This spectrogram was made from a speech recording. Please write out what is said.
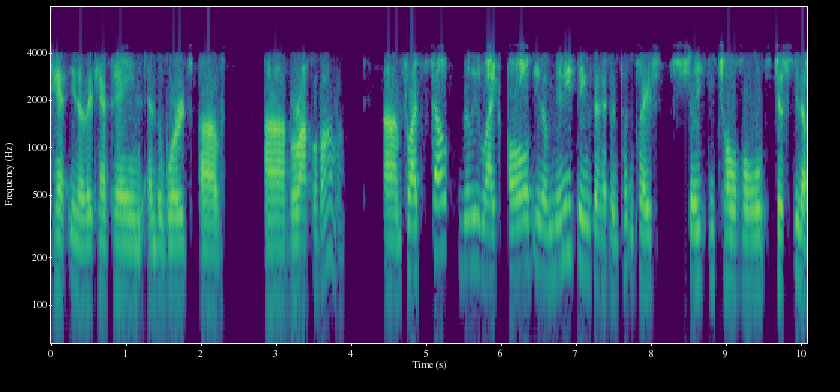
can you know the campaign and the words of uh, Barack Obama. Um, so I felt really like all you know many things that have been put in place, safety toeholds, just you know,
